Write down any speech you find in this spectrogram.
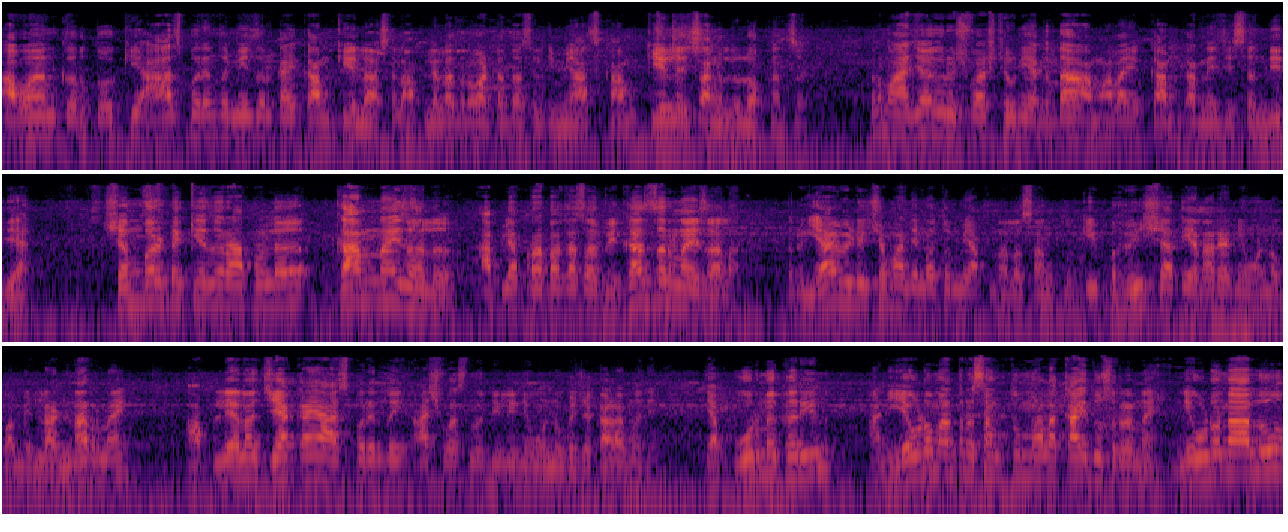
आवाहन करतो की आजपर्यंत मी जर काही काम केलं असेल आपल्याला जर वाटत असेल की मी आज काम केलं आहे चांगलं लोकांचं तर माझ्यावर विश्वास ठेवून एकदा आम्हाला एक काम करण्याची संधी द्या. शंभर टक्के जर आपलं काम नाही झालं आपल्या प्रभागाचा विकास जर नाही झाला तर या व्हिडिओच्या माध्यमातून मी आपणाला सांगतो की भविष्यात येणाऱ्या निवडणुका मी लढणार नाही. आपल्याला ज्या काय आजपर्यंत आश्वासनं दिली निवडणुकीच्या काळामध्ये त्या पूर्ण करीन. आणि एवढं मात्र सांगतो मला काय दुसरं नाही. निवडून आलो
